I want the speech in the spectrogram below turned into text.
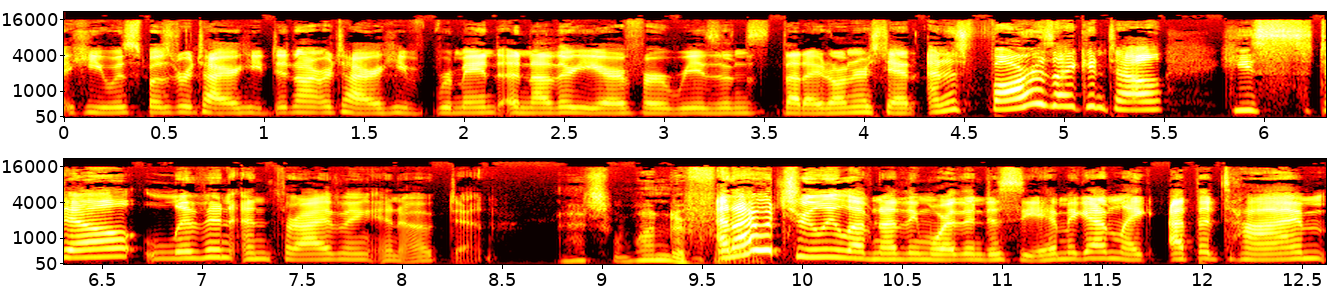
he was supposed to retire. He did not retire. He remained another year for reasons that I don't understand. And as far as I can tell, he's still living and thriving in Oakton. That's wonderful. And I would truly love nothing more than to see him again. Like at the time,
